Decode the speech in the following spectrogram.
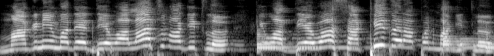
मागणीमध्ये देवालाच मागितलं किंवा देवासाठी जर आपण मागितलं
